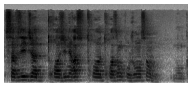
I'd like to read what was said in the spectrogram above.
Ça faisait déjà trois, générations, trois, trois ans qu'on jouait ensemble. Donc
